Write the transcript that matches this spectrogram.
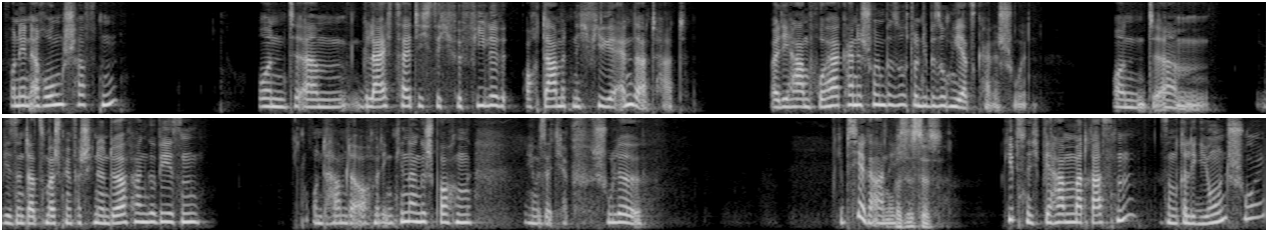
von den Errungenschaften und ähm, gleichzeitig sich für viele auch damit nicht viel geändert hat. Weil die haben vorher keine Schulen besucht und die besuchen jetzt keine Schulen. Und ähm, wir sind da zum Beispiel in verschiedenen Dörfern gewesen und haben da auch mit den Kindern gesprochen. Die haben gesagt, ja, pf, Schule gibt's hier gar nicht. Was ist das? Gibt's nicht. Wir haben Madrassen, das sind Religionsschulen.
